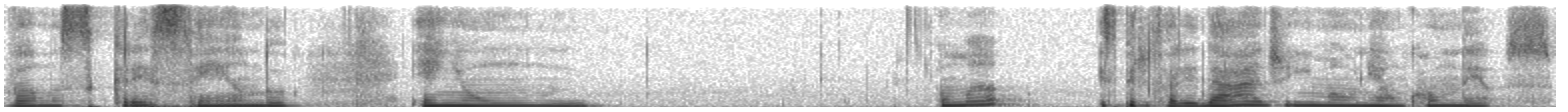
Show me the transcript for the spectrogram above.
vamos crescendo em um, uma espiritualidade e uma união com Deus.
